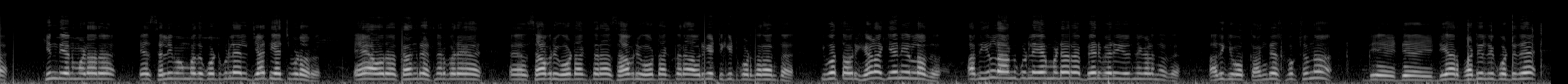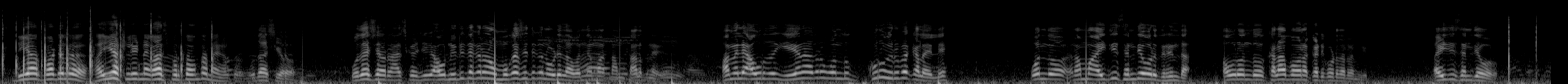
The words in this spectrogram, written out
ಹಿಂದೆ ಏನು ಮಾಡೋರು? ಏ, ಸಲೀಂ ಅಹಮ್ಮದ್ ಕೊಟ್ಕೊಳ್ಳೆ ಅಲ್ಲಿ ಜಾತಿ ಹಚ್ಚಿಬಿಡೋರು. ಏ, ಅವರು ಕಾಂಗ್ರೆಸ್ನವ್ರು ಬರೀ ಸಾಬ್ರಿಗೆ ಓಟ್ ಹಾಕ್ತಾರೆ, ಸಾಬ್ರಿಗೆ ಓಟ್ ಹಾಕ್ತಾರೆ, ಅವ್ರಿಗೆ ಟಿಕೆಟ್ ಕೊಡ್ತಾರೆ ಅಂತ. ಇವತ್ತು ಅವ್ರಿಗೆ ಹೇಳೋಕೆ ಏನಿಲ್ಲ ಅದು. ಅದು ಇಲ್ಲ ಅಂದ್ಕೂಡಲೇ ಏನು ಮಾಡ್ಯಾರ? ಬೇರೆ ಬೇರೆ ಯೋಜನೆಗಳನ್ನ ಅದು. ಅದಕ್ಕೆ ಇವತ್ತು ಕಾಂಗ್ರೆಸ್ ಪಕ್ಷನೂ ಡಿ ಡಿ ಆರ್ ಪಾಟೀಲ್ಗೆ ಕೊಟ್ಟಿದೆ. ಡಿ ಆರ್ ಪಾಟೀಲ್ ಹೈಯೆಸ್ಟ್ ಲೀಡ್ನಾಗ ಆಸ್ ಬರ್ತಾವ ಅಂತ ನಾನು ಹೇಳ್ತೇನೆ ಉದಾಸಿ ಅವರು ಉದಾಸಿ ಅವ್ರನ್ನ ಆಚೆ ಕಳಿಸಿ ಅವ್ರು ನಿಲ್ಲಿ ತನಕ ನಾವು ಮುಗ ಸಹಿತ ನೋಡಿಲ್ಲ ಒಂದೇ ಮಾತು ನಮ್ಮ ತಾಲೂಕಿನಾಗ ಆಮೇಲೆ ಅವ್ರದ್ದು ಏನಾದರೂ ಒಂದು ಕುರು ಇರಬೇಕಲ್ಲ ಇಲ್ಲಿ? ಒಂದು ನಮ್ಮ ಐ ಜಿ ಸಂಧಿ ಅವರು ಇದರಿಂದ ಅವರೊಂದು ಕಲಾಭವನ ಕಟ್ಟಿಕೊಡ್ತಾರೆ ನಮಗೆ. ಐ ಜಿ ಸಂಧಿ ಅವರು.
